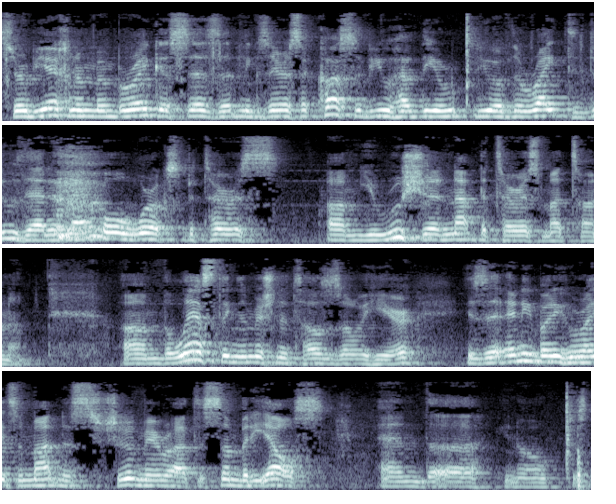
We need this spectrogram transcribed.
So Rabbi Yechanan says that Migzeres Akasav, you have the you have the right to do that, and that all works B'teres um, Yerusha, not B'teres Matana. Um, the last thing the Mishnah tells us over here is that anybody who writes a matnas shiv to somebody else and uh, you know just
